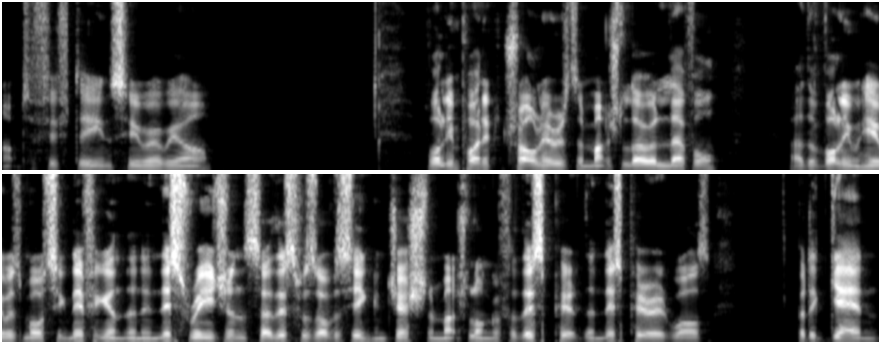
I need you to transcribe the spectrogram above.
up to 15, see where we are. Volume point of control here is a much lower level. Uh, the volume here was more significant than in this region, so this was obviously in congestion much longer for this period than this period was. But again,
